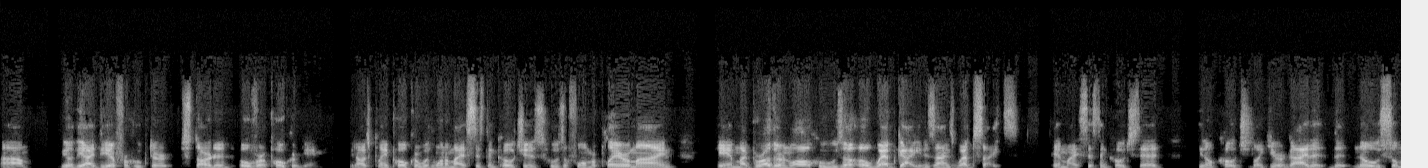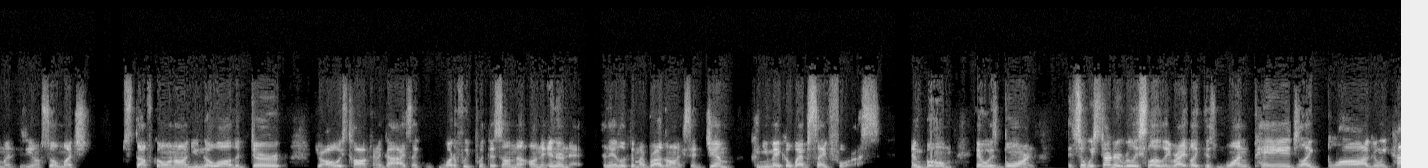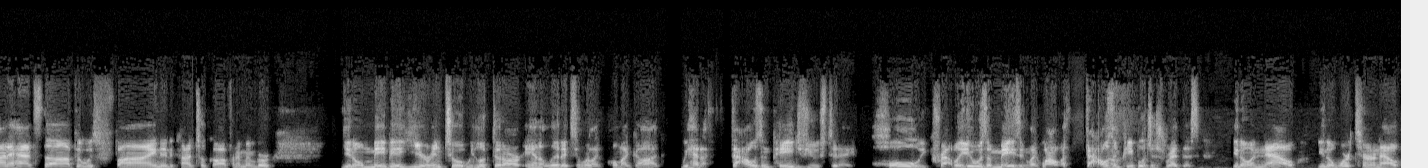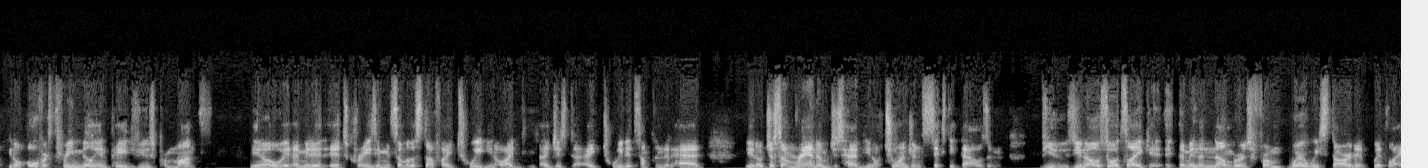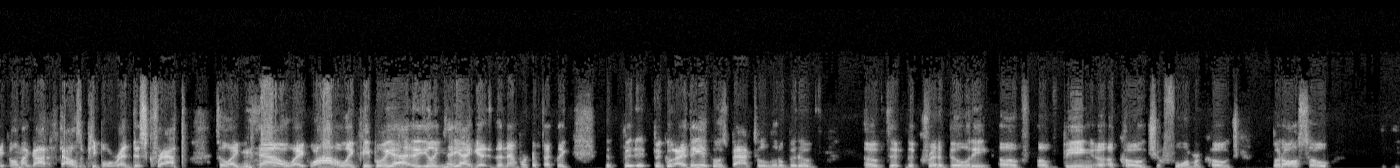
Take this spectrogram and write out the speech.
um, you know, the idea for Hoop Dirt started over a poker game. You know, I was playing poker with one of my assistant coaches who's a former player of mine and my brother-in-law who's a, a web guy. He designs websites. And my assistant coach said, you know, coach, like you're a guy that, that knows so much, you know, so much stuff going on. You know all the dirt. You're always talking to guys like, what if we put this on the on the internet? And they looked at my brother and I said, Jim, can you make a website for us? And boom, it was born. And so we started really slowly, right? Like this one page like blog, and we kind of had stuff. It was fine, and it kind of took off. And I remember, you know, maybe a year into it, we looked at our analytics and we're like, oh my god, we had a thousand page views today. Holy crap. Like it was amazing. Like wow a thousand people just read this. You know and now you know we're turning out you know over 3 million page views per month you know i mean it, it's crazy. I mean some of the stuff i tweet you know i i just i tweeted something that had you know just something random just had you know 260000 views you know? So it's like i mean the numbers from where we started with like oh my god a thousand people read this crap to like now like wow like people yeah like, yeah i get the network effect like but, it, but i think it goes back to a little bit of of the, the credibility of of being a coach, a former coach, but also,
